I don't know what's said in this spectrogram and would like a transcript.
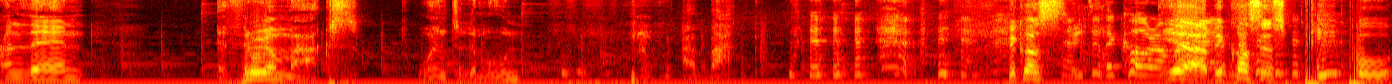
and then Ethereum Max went to the moon and back because to the core of yeah, because there's people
